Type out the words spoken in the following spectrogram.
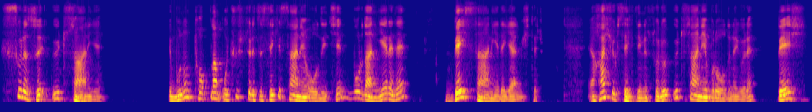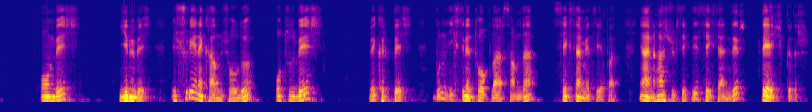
şurası 3 saniye. E bunun toplam uçuş süresi 8 saniye olduğu için buradan yere de 5 saniyede gelmiştir. E, H yüksekliğini soruyor. 3 saniye bura olduğuna göre 5, 15, 25. E şuraya ne kalmış oldu? 35 ve 45. Bunun ikisini toplarsam da 80 metre yapar. Yani H yüksekliği 80'dir. D şıkkıdır.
